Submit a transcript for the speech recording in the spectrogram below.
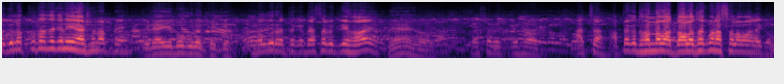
এগুলো কোথা থেকে নিয়ে আসেন আপনি? এটা এই বগুড়া থেকে। বগুড়া থেকে। বেচা বিক্রি হয়? হ্যাঁ হয়। বেচা বিক্রি হয়। আচ্ছা আপনাকে ধন্যবাদ। ভালো থাকবেন। আসসালামু আলাইকুম।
